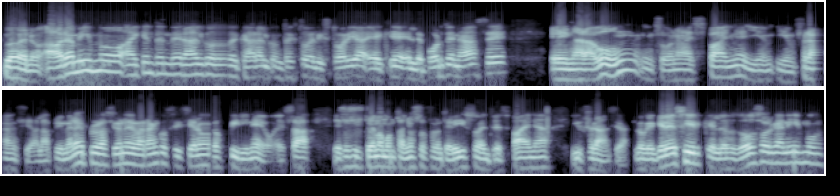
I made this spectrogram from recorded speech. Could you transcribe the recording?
Bueno, ahora mismo hay que entender algo de cara al contexto de la historia, es que el deporte nace en Aragón, en zona España y en, Francia. Las primeras exploraciones de barrancos se hicieron en los Pirineos, ese sistema montañoso fronterizo entre España y Francia. Lo que quiere decir que los dos organismos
